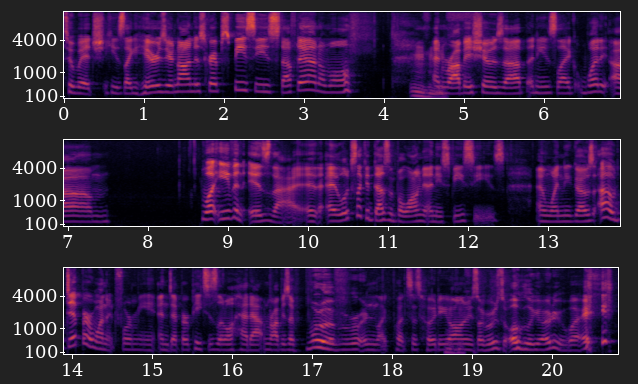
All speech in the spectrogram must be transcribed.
To which he's like, Here's your nondescript species stuffed animal. Mhm. And Robbie shows up and he's like, What, um, what even is that? It, it looks like it doesn't belong to any species. And when he goes, oh, Dipper won it for me, and Dipper peeks his little head out, and Robbie's like, whatever, and like puts his hoodie on. And he's like, it's ugly anyway.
